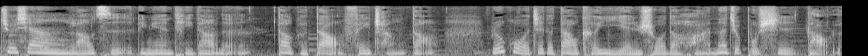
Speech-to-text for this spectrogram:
就像老子里面提到的“道可道，非常道”。如果这个道可以言说的话，那就不是道了。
